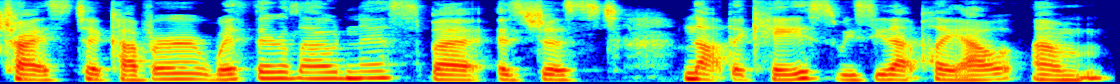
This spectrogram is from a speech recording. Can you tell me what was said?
tries to cover with their loudness, but it's just not the case. We see that play out um,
